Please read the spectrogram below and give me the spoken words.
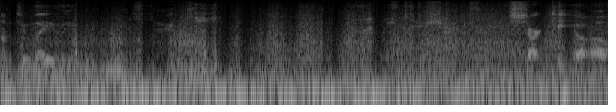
I'm too lazy. Shark key. Does that mean there's sharks? Shark key. Uh oh.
